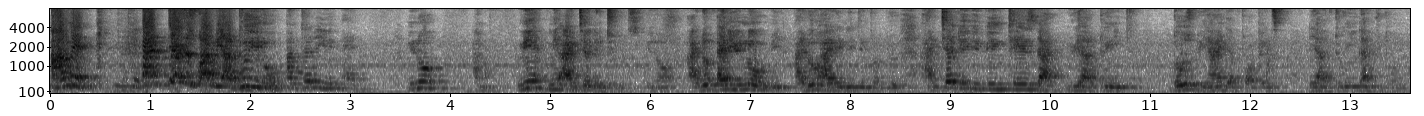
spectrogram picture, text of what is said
Amen. And this is what we are doing. You know, I'm telling you, and you know, um, me, me, I tell the truth. You know, I don't, and you know me. I don't hide anything from you. I tell you even things that we are doing. Those behind the pulpit, they are doing that you don't know.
